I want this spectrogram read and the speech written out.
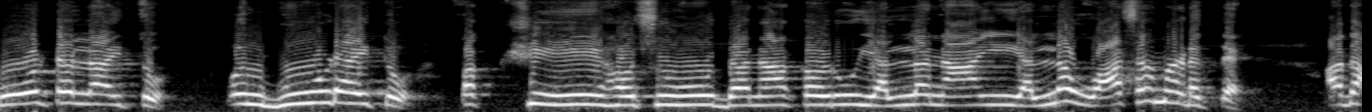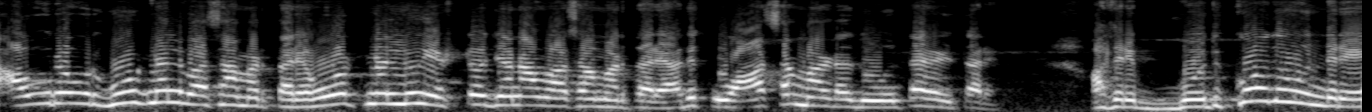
ಹೋಟೆಲ್ ಆಯ್ತು, ಒಂದ್ ಗೂಡಾಯ್ತು. ಪಕ್ಷಿ, ಹಸು, ದನ, ಕರು, ಎಲ್ಲ ನಾಯಿ ಎಲ್ಲ ವಾಸ ಮಾಡತ್ತೆ. ಅದು ಅವ್ರವ್ರ ಗೂಡ್ನಲ್ಲಿ ವಾಸ ಮಾಡ್ತಾರೆ, ಹೋಟ್ನಲ್ಲೂ ಎಷ್ಟೋ ಜನ ವಾಸ ಮಾಡ್ತಾರೆ, ಅದಕ್ಕೆ ವಾಸ ಮಾಡೋದು ಅಂತ ಹೇಳ್ತಾರೆ. ಆದ್ರೆ ಬದುಕೋದು ಅಂದ್ರೆ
